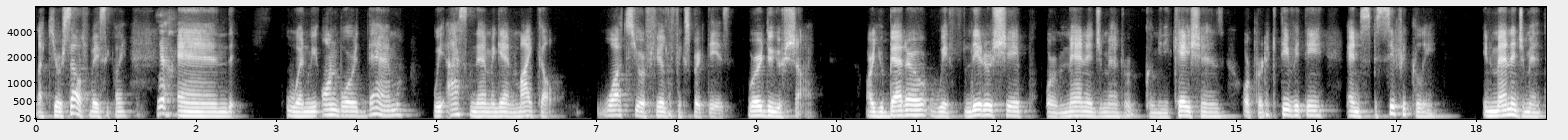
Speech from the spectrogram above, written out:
like yourself, basically. Yeah. And when we onboard them, we ask them again, Michael, what's your field of expertise? Where do you shine? Are you better with leadership or management or communications or productivity? And specifically in management,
